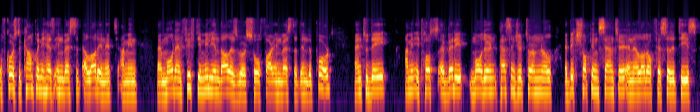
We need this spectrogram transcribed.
Of course, the company has invested a lot in it. I mean, uh, more than $50 million were so far invested in the port. And today, I mean, it hosts a very modern passenger terminal, a big shopping center, and a lot of facilities.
